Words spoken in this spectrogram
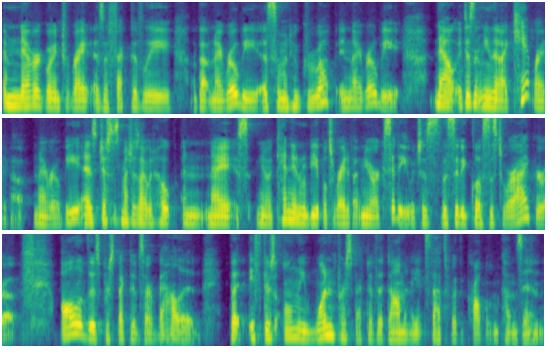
am never going to write as effectively about Nairobi as someone who grew up in Nairobi. Now, it doesn't mean that I can't write about Nairobi as just as much as I would hope a nice, you know, a Kenyan would be able to write about New York City, which is the city closest to where I grew up. All of those perspectives are valid. But if there's only one perspective that dominates, that's where the problem comes in.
